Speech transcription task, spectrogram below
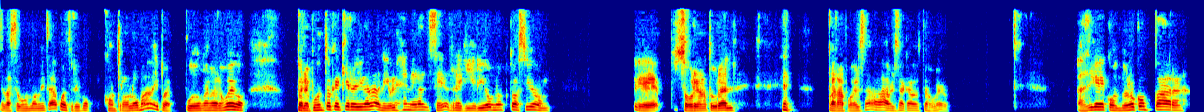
en la segunda mitad. Puerto Rico controló más y pues pudo ganar el juego. Pero el punto que quiero llegar a nivel general se requirió una actuación eh, sobrenatural para poder haber sacado este juego. Así que cuando uno compara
